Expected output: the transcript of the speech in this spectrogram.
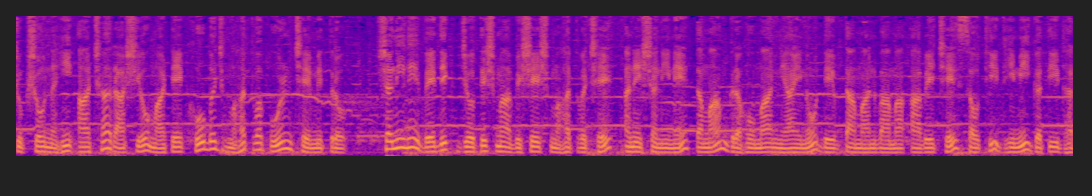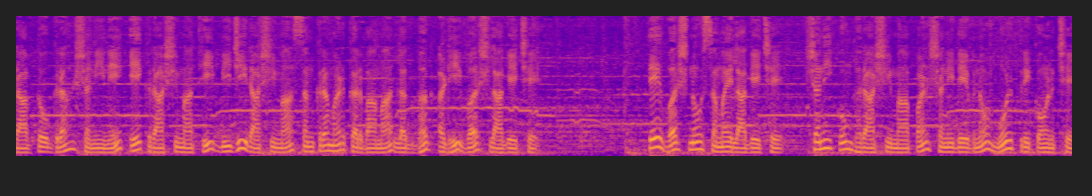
ચૂકશો નહીં. આ છ રાશિઓ માટે ખૂબ જ મહત્વપૂર્ણ છે મિત્રો. શનિને વૈદિક જ્યોતિષમાં વિશેષ મહત્વ છે અને શનિને તમામ ગ્રહોમાં ન્યાયનો દેવતા માનવામાં આવે છે. સૌથી ધીમી ગતિ ધરાવતો ગ્રહ શનિને એક રાશિમાંથી બીજી રાશિમાં સંક્રમણ કરવામાં લગભગ અઢી વર્ષ લાગે છે. તે વર્ષનો સમય લાગે છે. શનિ કુંભ રાશિમાં પણ શનિદેવનો મૂળ ત્રિકોણ છે.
